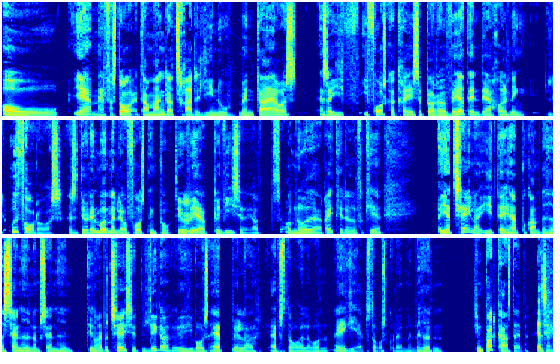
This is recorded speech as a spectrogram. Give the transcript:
Og ja, man forstår, at der er mange, der er trætte lige nu, men der er også, altså i, i forskerkredse bør der være den der holdning, udfordrer os. Altså det er jo den måde, man laver forskning på. Det er jo mm. ved at bevise, om noget er rigtigt eller forkert. Og jeg taler i det her program, der hedder Sandheden om Sandheden. Det er en reportage, den ligger i vores app, eller App Store, eller hvor den, ikke i App Store, skulle det, men hvad hedder den? Din podcast-app. Ja, tak.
